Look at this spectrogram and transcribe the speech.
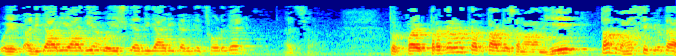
वो एक अधिकारी आदि है, वो इसके अधिकारी करके छोड़ गए। अच्छा। तो प्रकरणकर्ता के समान ही तद भाष्यकृता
